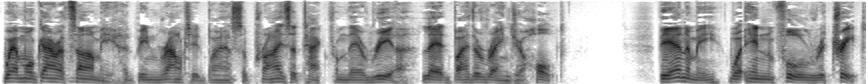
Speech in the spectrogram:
where Morgarath's army had been routed by a surprise attack from their rear, led by the Ranger Halt. The enemy were in full retreat.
